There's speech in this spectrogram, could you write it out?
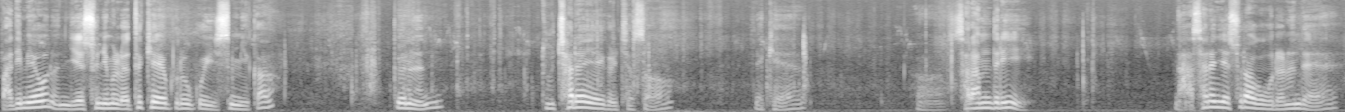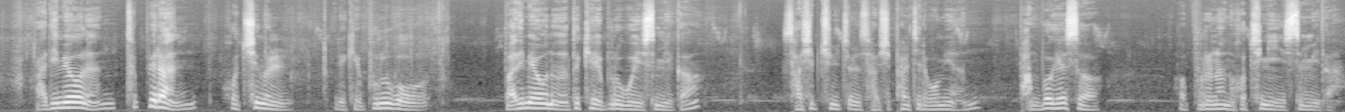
바디메오는 예수님을 어떻게 부르고 있습니까? 그는 두 차례에 걸쳐서 이렇게 어, 사람들이 나사렛 예수라고 그러는데 바디메오는 특별한 호칭을 이렇게 부르고 바디메오는 어떻게 부르고 있습니까? 47절, 48절에 보면 반복해서 부르는 호칭이 있습니다.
